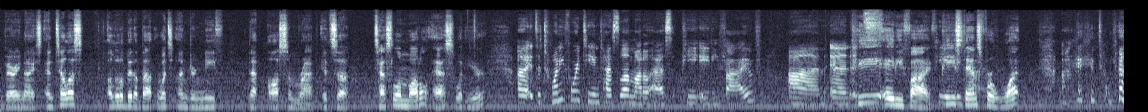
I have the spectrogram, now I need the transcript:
Very nice. And tell us a little bit about what's underneath that awesome wrap. It's a Tesla Model S. What year? Uh, it's a 2014 Tesla Model S P85. Um, and P85. P stands P85. for what? I don't know.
